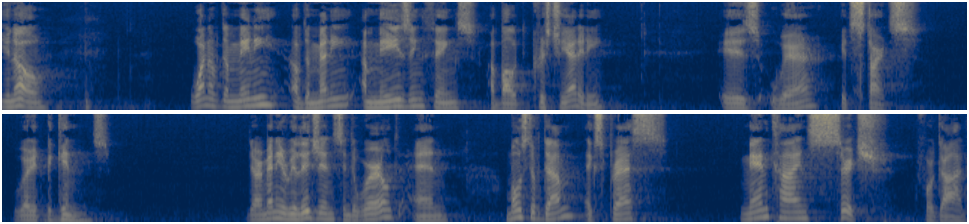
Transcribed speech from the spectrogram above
You know, one of the many of the many amazing things about Christianity is where it starts, where it begins. There are many religions in the world, and most of them express mankind's search for God.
